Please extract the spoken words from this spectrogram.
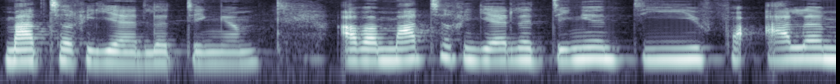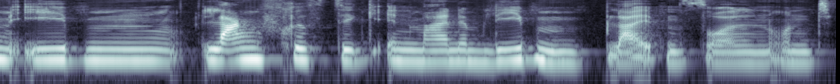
materielle Dinge. Aber materielle Dinge, die vor allem eben langfristig in meinem Leben bleiben sollen. Und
